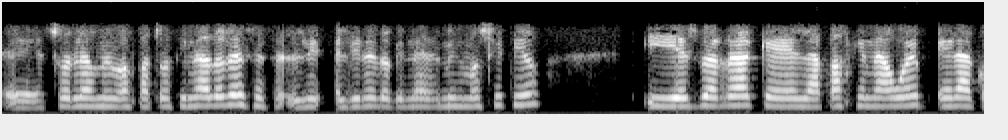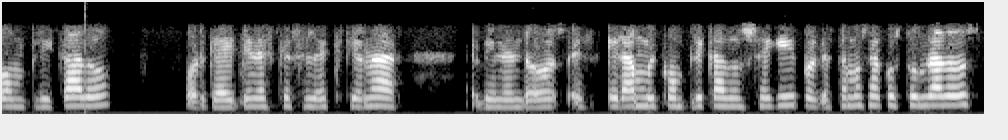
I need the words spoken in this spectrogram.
Eh, son los mismos patrocinadores, es el, el dinero viene del mismo sitio. Y es verdad que la página web era complicado porque ahí tienes que seleccionar vienen dos, es, era muy complicado seguir porque estamos acostumbrados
